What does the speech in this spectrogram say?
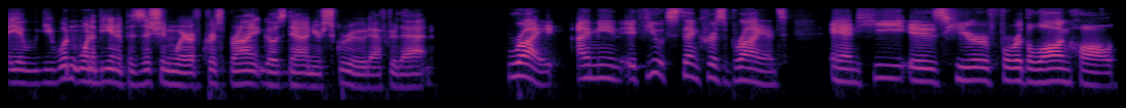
you, you wouldn't want to be in a position where if Kris Bryant goes down, you're screwed after that. Right. I mean, if you extend Kris Bryant and he is here for the long haul,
